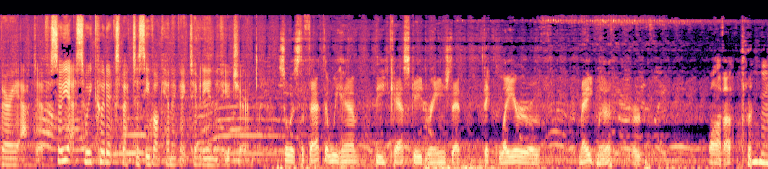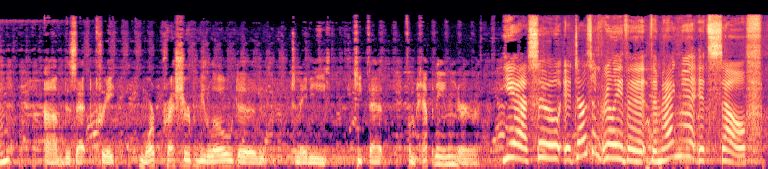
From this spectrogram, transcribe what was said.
very active. So yes, we could expect to see volcanic activity in the future. So it's the fact that we have the Cascade Range, that thick layer of magma or lava. Mm-hmm. um, does that create more pressure below to to maybe keep that from happening or yeah so it doesn't really the the magma itself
